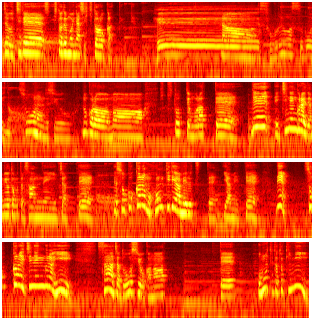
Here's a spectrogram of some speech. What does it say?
じゃあうちで人でもいないし引き取ろうかって言って。へえそれはすごいな。そうなんですよ。だからまあ引き取ってもらってで1年ぐらいで辞めようと思ったら3年いっちゃってでそこからも本気で辞めるっつって辞めてでそっから1年ぐらいさあじゃあどうしようかなって思ってた時に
